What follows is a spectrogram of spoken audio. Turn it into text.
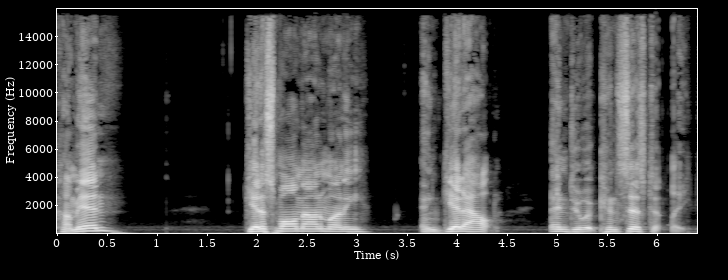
Come in, get a small amount of money, and get out and do it consistently.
